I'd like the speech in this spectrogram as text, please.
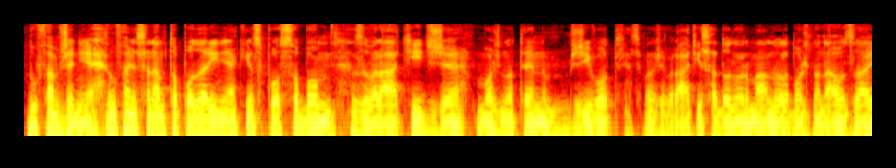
Dúfam, že nie. Dúfam, že sa nám to podarí nejakým spôsobom zvrátiť, že možno ten život, nechcem povedať, že vráti sa do normálnu, ale možno naozaj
